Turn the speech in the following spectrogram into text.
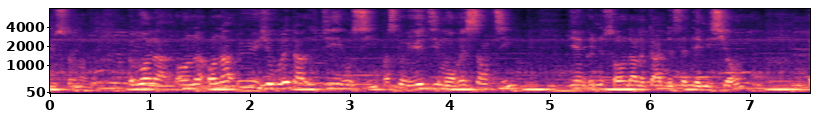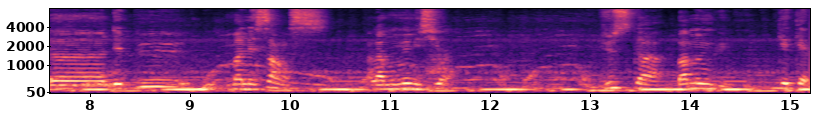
Justement. Voilà, on a, on a eu, je voulais dire aussi, parce que j'ai dit mon ressenti, bien que nous soyons dans le cadre de cette émission, euh, depuis ma naissance à la même Mission, jusqu'à Bamungu, Keke,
